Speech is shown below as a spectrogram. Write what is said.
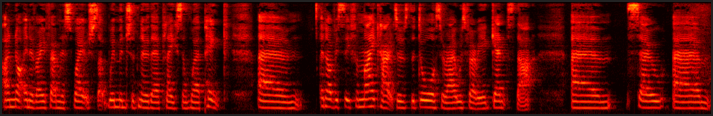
and not in a very feminist way. It was just like women should know their place and wear pink. Um, and obviously, for my character as the daughter, I was very against that. Um, so, um,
